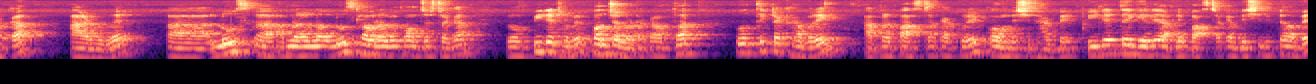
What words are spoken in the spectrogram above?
টাকা, আর হবে লুজ আপনার লুজ খাবার হবে পঞ্চাশ টাকা এবং পিলেট হবে পঞ্চান্ন টাকা। অর্থাৎ প্রত্যেকটা খাবারে আপনার পাঁচ টাকা করে কম বেশি থাকবে। পিলেটে গেলে আপনি পাঁচ টাকা বেশি দিতে হবে।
